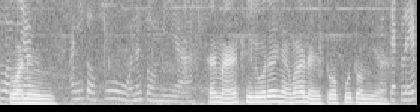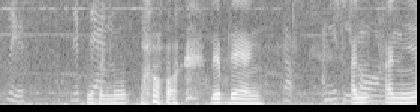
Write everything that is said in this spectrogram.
ตัวตัวเมียหนึ่ง อันนี้ตัวผู้อันนั้นตัวเมียใช่ไหมพี่รู้ได้ไงว่าไหนตัวผู้ตัวเมียดูจากเล็บสิเล็บดูแดจากงเล็บ เล็บแดง กับอันนี้สีอันทองอันนี้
